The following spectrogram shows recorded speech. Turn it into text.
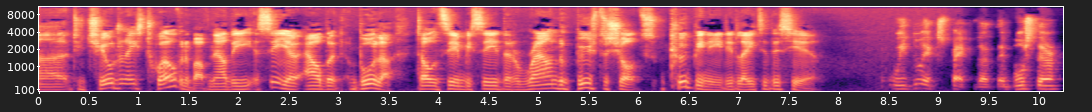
uh, to children aged 12 and above. Now, the CEO, Albert Bourla, told CNBC that a round of booster shots could be needed later this year. We do expect that a booster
